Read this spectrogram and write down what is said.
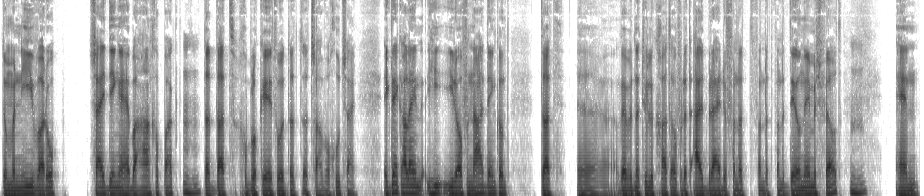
de manier waarop zij dingen hebben aangepakt, Mhm. dat dat geblokkeerd wordt, dat, dat zou wel goed zijn. Ik denk alleen hier, hierover nadenkend dat, eh, we hebben het natuurlijk gehad over het uitbreiden van, dat, van, dat, van het deelnemersveld. Mhm. En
